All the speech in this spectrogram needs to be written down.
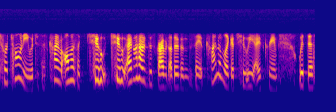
tortoni, which is this kind of almost like chew chew. I don't know how to describe it other than to say it's kind of like a chewy ice cream with this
